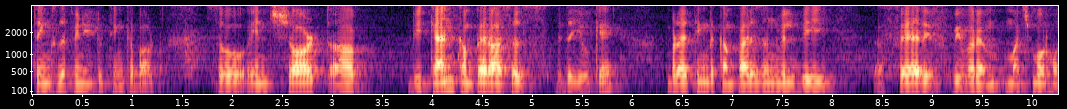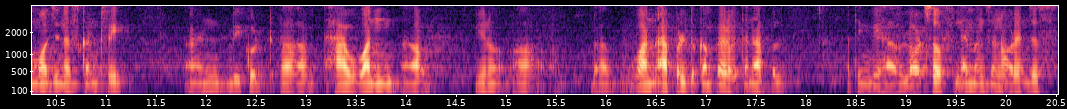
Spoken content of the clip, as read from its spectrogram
things that we need to think about. So, in short, we can compare ourselves with the UK, but I think the comparison will be fair if we were a much more homogeneous country and we could uh, have one, uh, you know, uh, uh, one apple to compare with an apple. I think we have lots of lemons and oranges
